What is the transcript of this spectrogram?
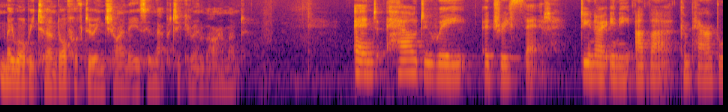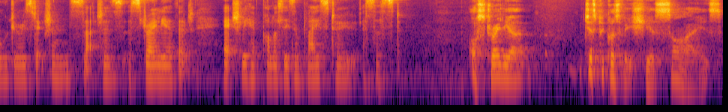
may well be turned off of doing Chinese in that particular environment. And how do we address that? Do you know any other comparable jurisdictions, such as Australia, that actually have policies in place to assist? Australia, just because of its sheer size,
